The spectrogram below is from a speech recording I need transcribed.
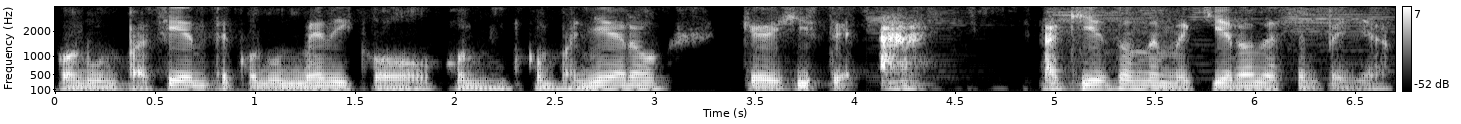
con un paciente, con un médico, con un compañero, que dijiste, ah, aquí es donde me quiero desempeñar.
